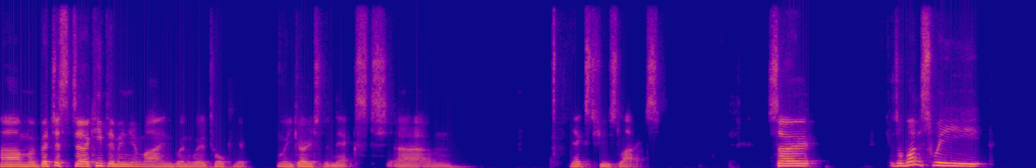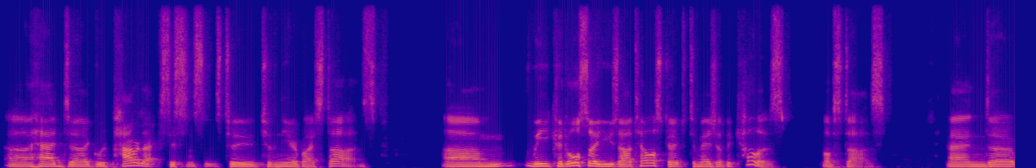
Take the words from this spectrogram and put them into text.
um, but just uh, keep them in your mind when we're talking, when we go to the next, um, next few slides. So, so once we uh, had uh, good parallax distances to, to the nearby stars, um, we could also use our telescopes to measure the colors of stars. And uh,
